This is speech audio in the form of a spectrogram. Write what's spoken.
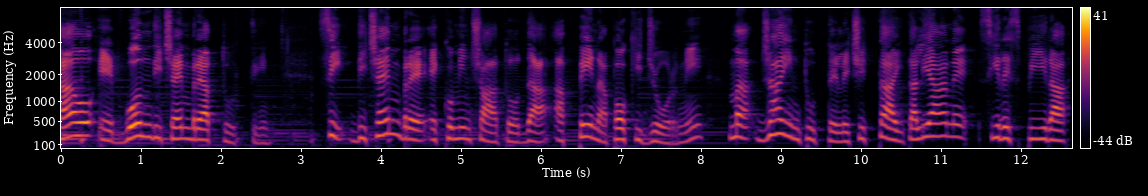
Ciao e buon dicembre a tutti. Sì, dicembre è cominciato da appena pochi giorni, ma già in tutte le città italiane si respira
